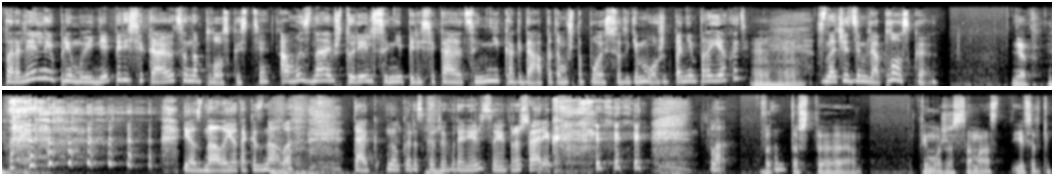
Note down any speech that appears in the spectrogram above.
параллельные прямые не пересекаются на плоскости, а мы знаем, что рельсы не пересекаются никогда, потому что поезд все-таки может по ним проехать, угу. значит Земля плоская. Нет. Я знала, я так и знала. Так, ну-ка расскажи про рельсы и про шарик. Ладно. Вот то, что ты можешь сама... Я все-таки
